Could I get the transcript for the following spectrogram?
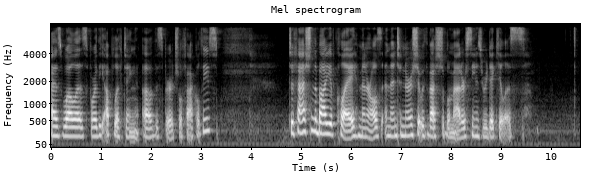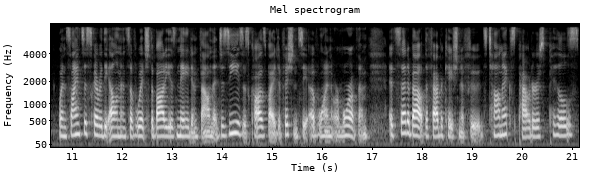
as well as for the uplifting of the spiritual faculties. To fashion the body of clay, minerals, and then to nourish it with vegetable matter seems ridiculous when science discovered the elements of which the body is made and found that disease is caused by a deficiency of one or more of them, it set about the fabrication of foods, tonics, powders, pills,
